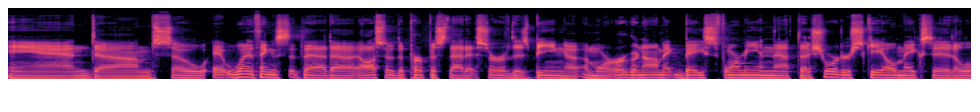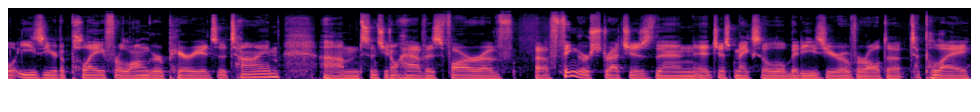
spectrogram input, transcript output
And um, so, it, one of the things that uh, also the purpose that it served is being a, a more ergonomic bass for me, and that the shorter scale makes it a little easier to play for longer periods of time um, since you don't have as far of uh, finger stretches, then it just makes it a little bit easier overall to, to play.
